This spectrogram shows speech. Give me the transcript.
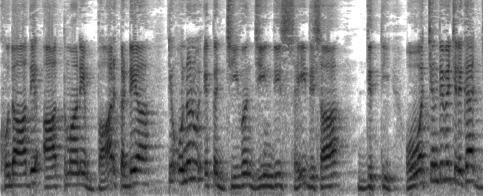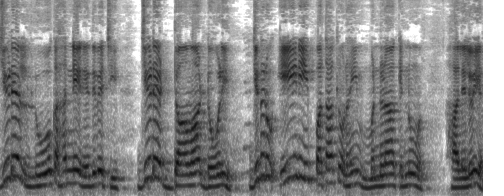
ਖੁਦਾ ਦੇ ਆਤਮਾ ਨੇ ਬਾਹਰ ਕੱਢਿਆ ਤੇ ਉਹਨਾਂ ਨੂੰ ਇੱਕ ਜੀਵਨ ਜੀਣ ਦੀ ਸਹੀ ਦਿਸ਼ਾ ਦਿੱਤੀ। ਉਹ ਵਚਨ ਦੇ ਵਿੱਚ ਲਿਖਿਆ, ਜਿਹੜੇ ਲੋਕ ਹਨੇਰੇ ਦੇ ਵਿੱਚ ਹੀ ਜਿਹੜੇ ਡਾਵਾਂ ਡੋਲੀ, ਜਿਨ੍ਹਾਂ ਨੂੰ ਇਹ ਨਹੀਂ ਪਤਾ ਕਿ ਉਹਨਾਂ ਹੀ ਮੰਨਣਾ ਕਿੰਨੂੰ ਆ। ਹਾਲੇਲੂਇਆ।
